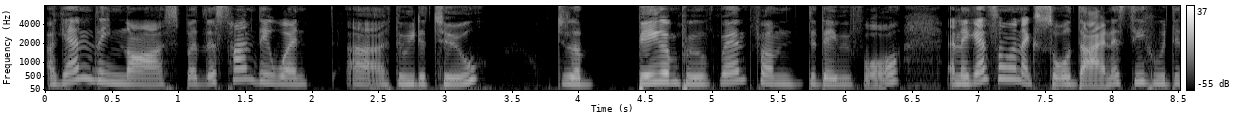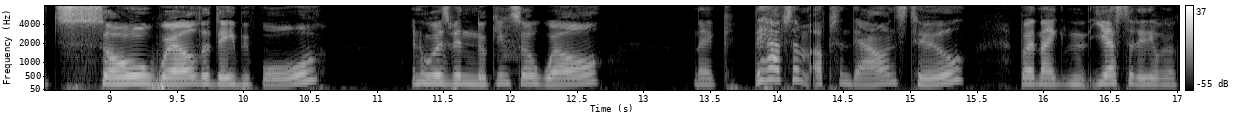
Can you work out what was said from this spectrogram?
again they lost, but this time they went uh three to two, which is a big improvement from the day before. And against someone like Seoul Dynasty, who did so well the day before, and who has been looking so well, like they have some ups and downs too. But like yesterday, they were like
